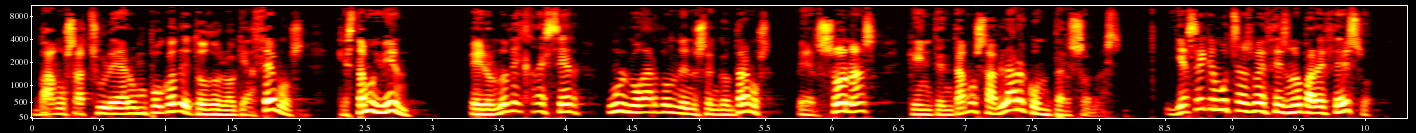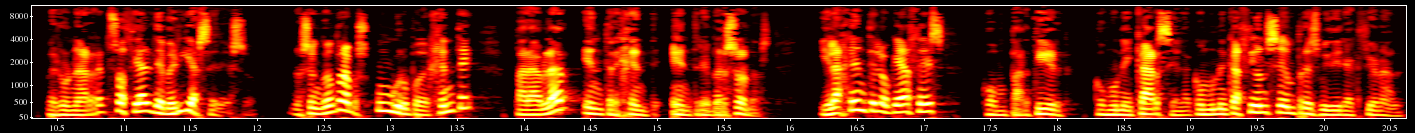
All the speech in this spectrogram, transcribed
vamos a chulear un poco de todo lo que hacemos, que está muy bien. Pero no deja de ser un lugar donde nos encontramos personas que intentamos hablar con personas. Y ya sé que muchas veces no parece eso, pero una red social debería ser eso. Nos encontramos un grupo de gente para hablar entre gente, entre personas. Y la gente lo que hace es compartir, comunicarse. La comunicación siempre es bidireccional.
